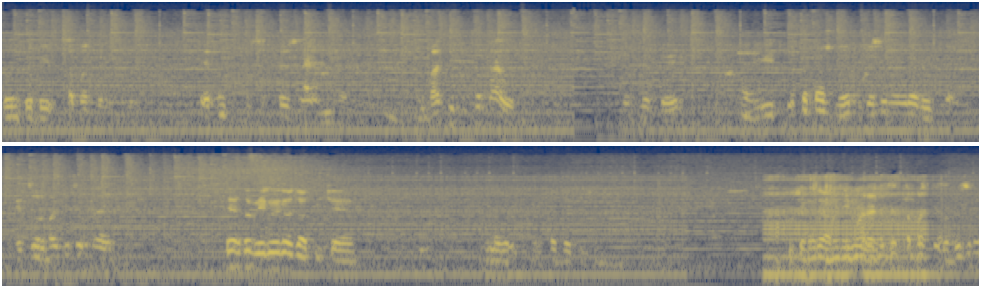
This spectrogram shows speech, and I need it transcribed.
दोन कोटी तपास त्यातून. बाकी तिथं काय होतं इतकं तपासलं भेटतो ते आता वेगवेगळ्या जातीचे पद्धतीचे तपास दुसरं?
